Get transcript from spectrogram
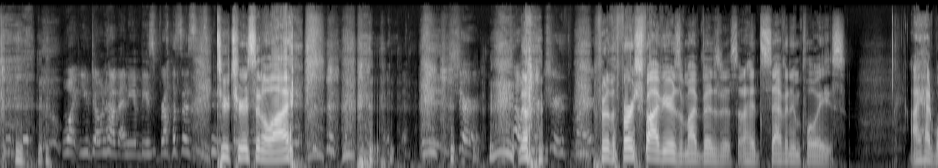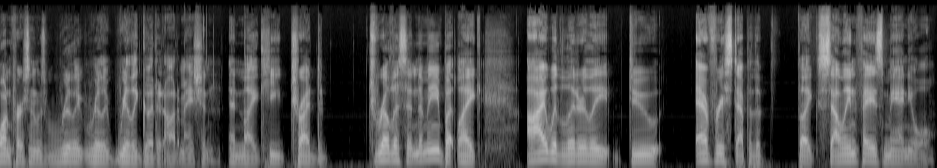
what, you don't have any of these processes? Two truths and a lie. sure. Tell No. truth, Mark. For the first five years of my business, I had seven employees. I had one person who was really, really, really good at automation, and like he tried to drill this into me, but like I would literally do every step of the like selling phase manual,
